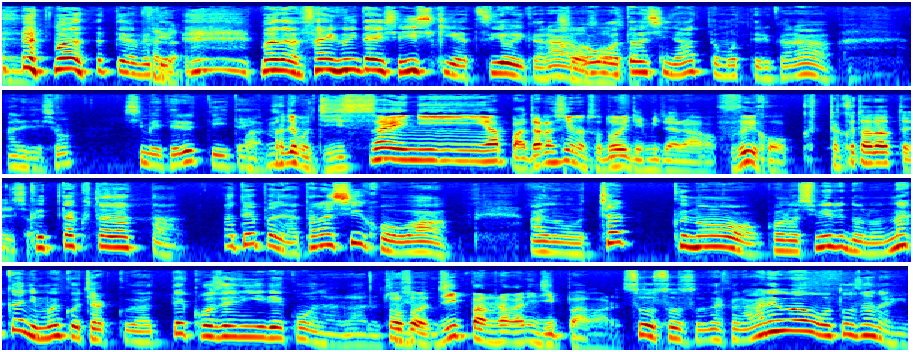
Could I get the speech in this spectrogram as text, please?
まだってやめて。まだ財布に対して意識が強いから、お新しいなって思ってるから、あれでしょ？閉めてるって言いたい。まあまあでも実際にやっぱ新しいの届いてみたら古い方くったくただったでしょ？く。ったくただった。あとやっぱね、新しい方は、あの、チャックの、この閉めるのの中にもう一個チャックがあって、小銭入れコーナーがある。そうそう、ジッパーの中にジッパーがある。そうそうそう。だからあれは落とさない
